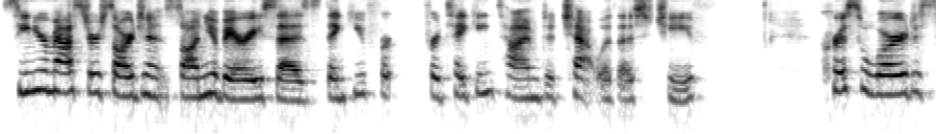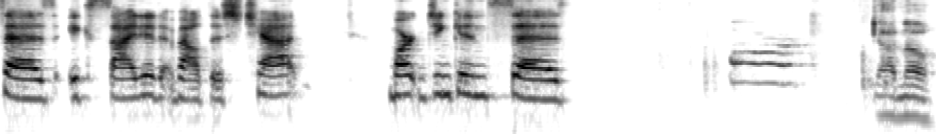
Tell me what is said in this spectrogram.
Senior Master Sergeant Sonia Berry says, thank you for, for taking time to chat with us, Chief. Chris Ward says, excited about this chat. Mark Jenkins says, I know.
